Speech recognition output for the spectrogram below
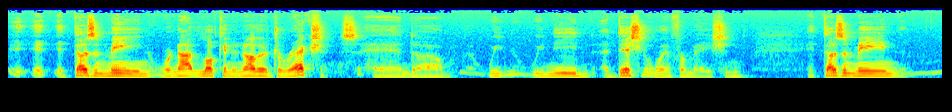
it, it, doesn't mean we're not looking in other directions. And uh, we, we need additional information it doesn't mean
